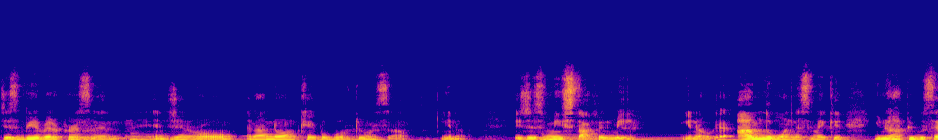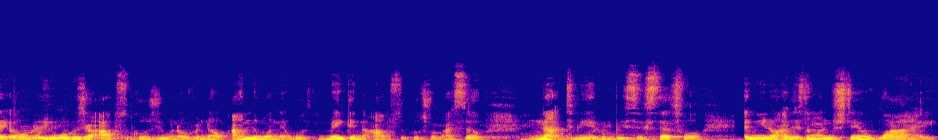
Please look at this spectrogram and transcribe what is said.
just be a better person in general. And I know I'm capable of doing so. You know, it's just me stopping me. You know, I'm the one that's making. You know how people say, "Oh, what was your obstacles you went over?" No, I'm the one that was making the obstacles for myself, not to be able to be successful. And you know, I just don't understand why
